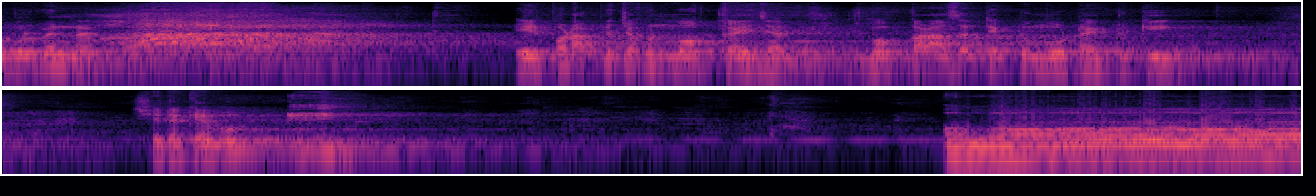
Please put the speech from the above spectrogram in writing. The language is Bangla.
বলবেন না? এরপর আপনি যখন মক্কায় যাবেন, মক্কার আজানটা একটু মোটা, একটু কি? সেটা কেমন? আল্লাহু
